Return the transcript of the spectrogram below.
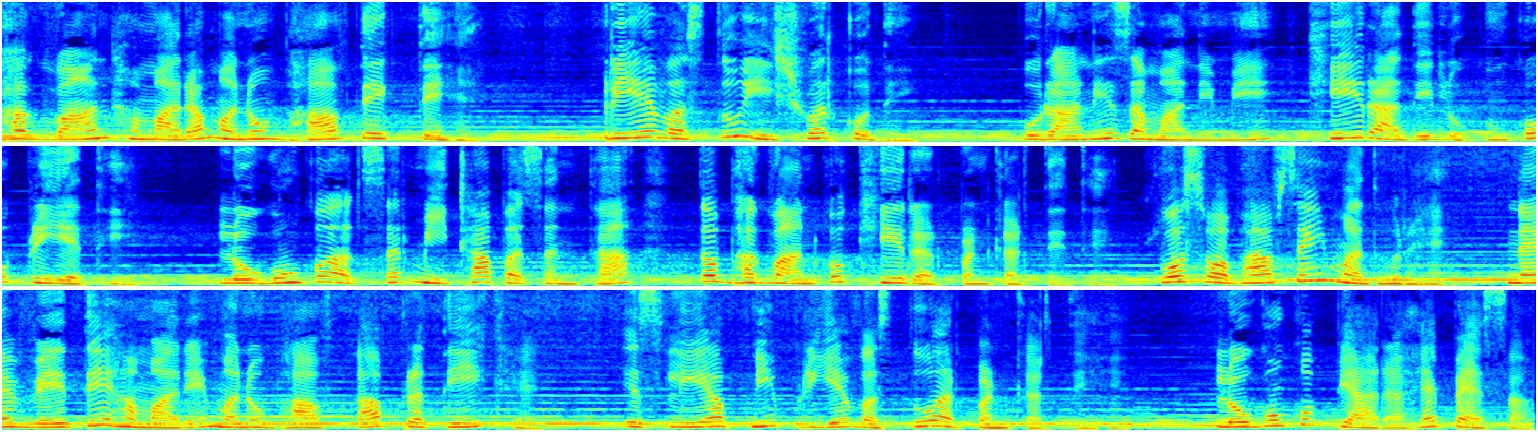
भगवान हमारा मनोभाव देखते हैं प्रिय वस्तु ईश्वर को दें। पुराने जमाने में खीर आदि लोगों को प्रिय थी। लोगों को अक्सर मीठा पसंद था तो भगवान को खीर अर्पण करते थे। वो स्वभाव से ही मधुर है। नैवेद्य हमारे मनोभाव का प्रतीक है, इसलिए अपनी प्रिय वस्तु अर्पण करते हैं। लोगों को प्यारा है पैसा,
